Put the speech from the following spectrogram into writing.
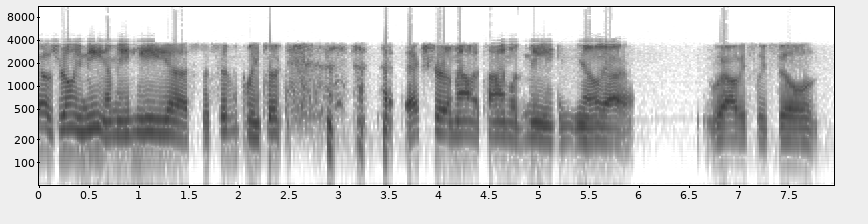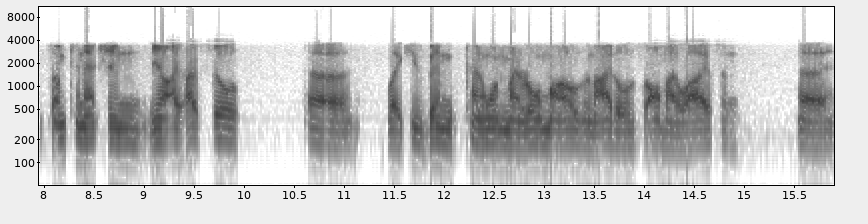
It was really neat. I mean, he uh, specifically took extra amount of time with me. You know, uh, we obviously feel some connection. You know, I, I feel uh, like he's been kind of one of my role models and idols all my life, and uh,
